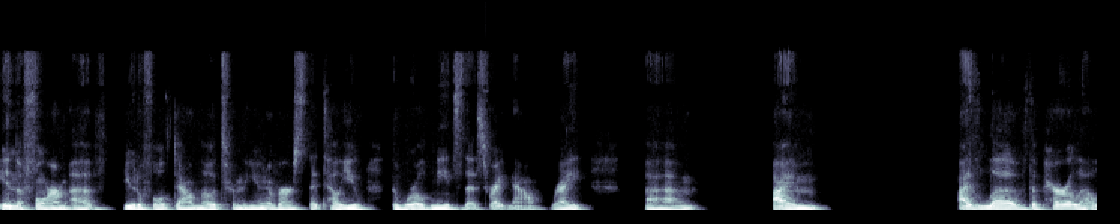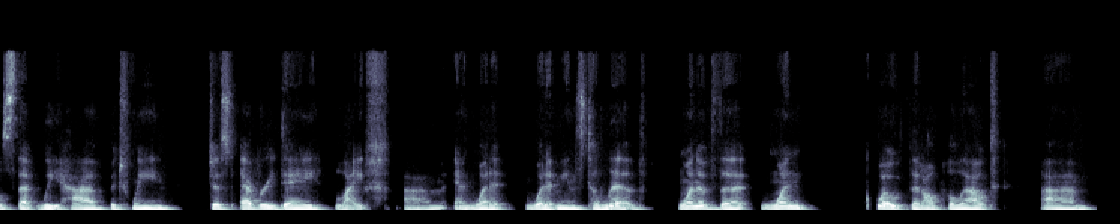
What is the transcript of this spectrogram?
in the form of beautiful downloads from the universe that tell you the world needs this right now, right? Um, I'm I love the parallels that we have between just everyday life um, and what it what it means to live. One of the one quote that I'll pull out um,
